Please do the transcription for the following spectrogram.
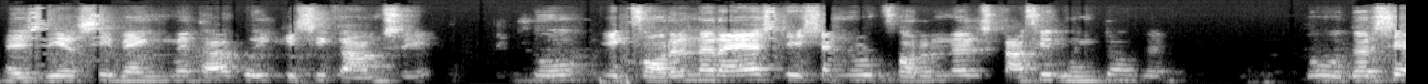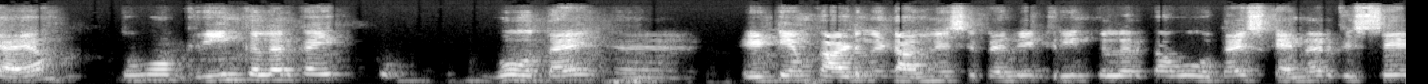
H D F C bank में था कोई किसी काम से। तो एक फॉरेनर आया स्टेशन रोड फॉरेनर्स काफ़ी घूमते होंगे। तो उधर से आया तो वो ग्रीन कलर का एक वो होता है एटीएम कार्ड में डालने से पहले ग्रीन कलर का वो होता है स्कैनर जिससे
